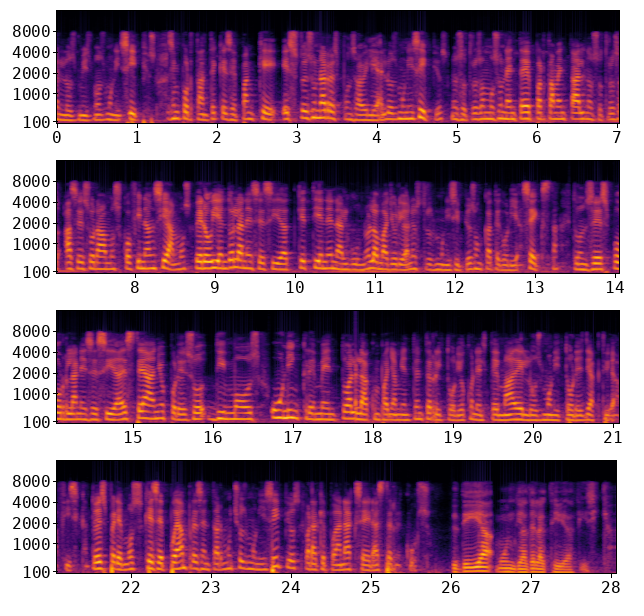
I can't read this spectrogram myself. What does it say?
en los mismos municipios. Es importante que sepan que esto es una responsabilidad de los municipios. Nosotros somos un ente departamental, nosotros asesoramos, cofinanciamos, pero viendo la necesidad que tienen algunos, la mayoría de nuestros municipios son categoría sexta. Entonces, por la necesidad de este año, por eso dimos un incremento al acompañamiento en territorio con el tema de los monitores de actividad física. Entonces, esperemos que se puedan presentar muchos municipios para que puedan acceder a este recurso. El Día Mundial de la Actividad Física.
